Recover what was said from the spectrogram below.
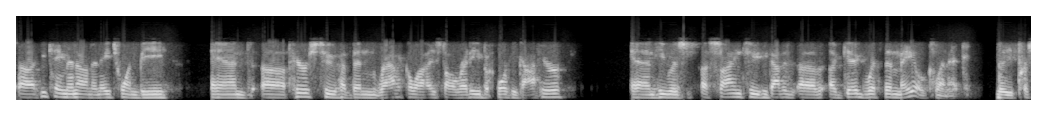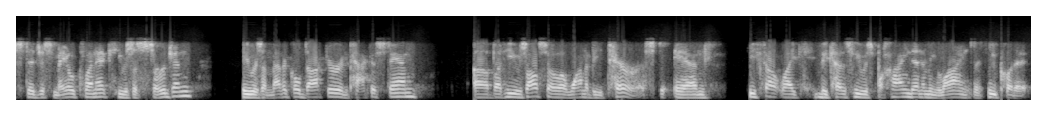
uh, he came in on an H-1B and uh, appears to have been radicalized already before he got here. And he was assigned to he got a, a, gig with the Mayo Clinic, the prestigious Mayo Clinic. He was a surgeon. He was a medical doctor in Pakistan, uh, but he was also a wannabe terrorist and he felt like because he was behind enemy lines, as he put it,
